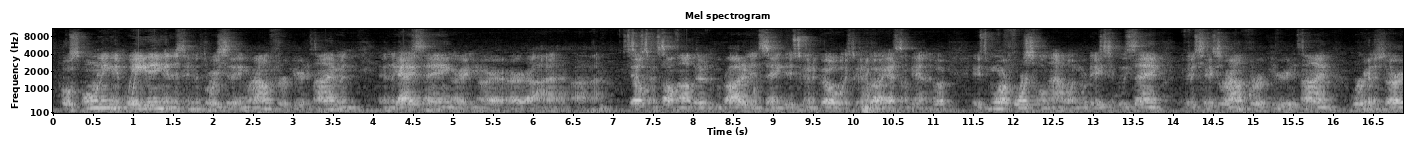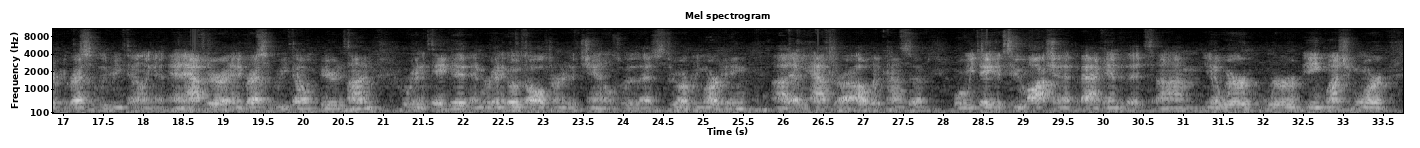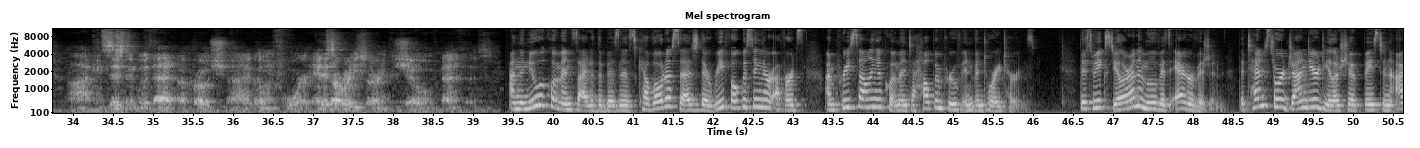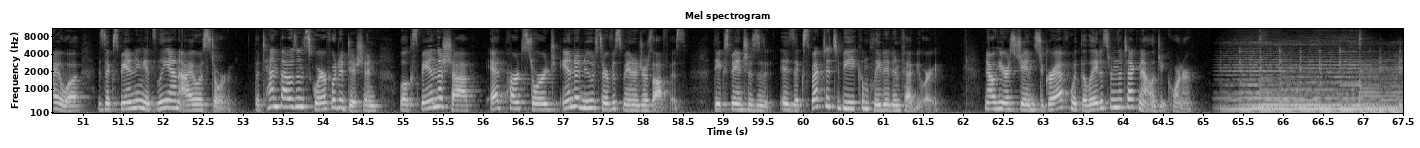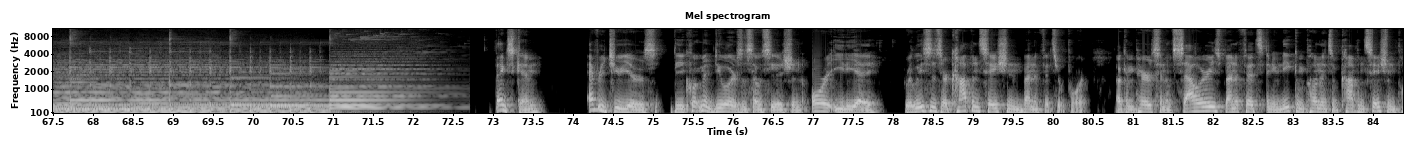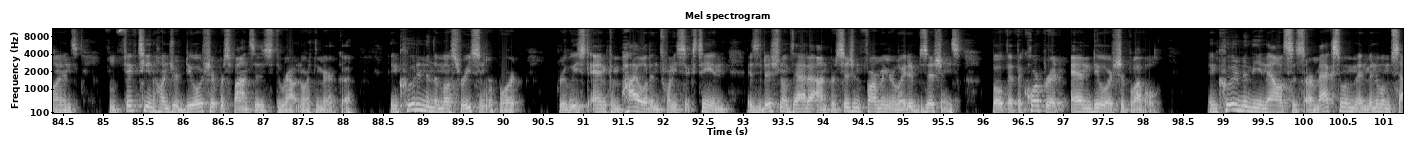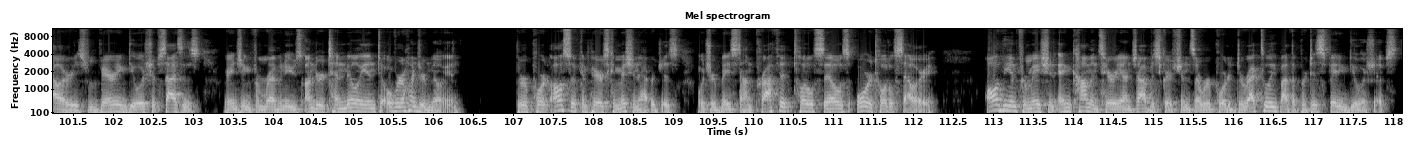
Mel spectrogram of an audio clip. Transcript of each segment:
postponing and waiting and this inventory sitting around for a period of time and and the guy saying, or you know, our, our uh, uh, sales consultant out there who brought it in saying it's going to go, it's going to go, I got somebody on the hook. It's more forceful now, and we're basically saying if it sticks around for a period of time, we're going to start aggressively retailing it. And after an aggressive retail period of time, we're going to take it and we're going to go to alternative channels, whether that's through our remarketing uh, that we have through our outlet concept, or we take it to auction at the back end of it. Um, you know, we're we're being much more uh, consistent with that approach uh, going forward. And it's already starting to show benefits. On the new equipment side of the business, Kalvoda says they're refocusing their efforts on pre selling equipment to help improve inventory turns. This week's dealer on the move is AgriVision. The 10 store John Deere dealership based in Iowa is expanding its Leon, Iowa store. The 10,000 square foot addition will expand the shop, add parts storage, and a new service manager's office. The expansion is expected to be completed in February. Now here's James DeGraff with the latest from the Technology Corner. Thanks, Kim. Every two years, the Equipment Dealers Association, or EDA, releases their Compensation and Benefits Report, a comparison of salaries, benefits, and unique components of compensation plans from 1,500 dealership responses throughout North America. Included in the most recent report released and compiled in 2016, is additional data on precision farming related positions, both at the corporate and dealership level. Included in the analysis are maximum and minimum salaries from varying dealership sizes, ranging from revenues under 10 million to over 100 million. The report also compares commission averages, which are based on profit, total sales, or total salary. All the information and commentary on job descriptions are reported directly by the participating dealerships.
